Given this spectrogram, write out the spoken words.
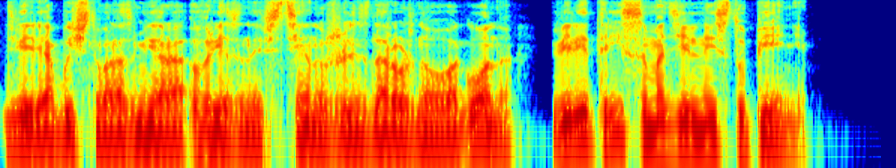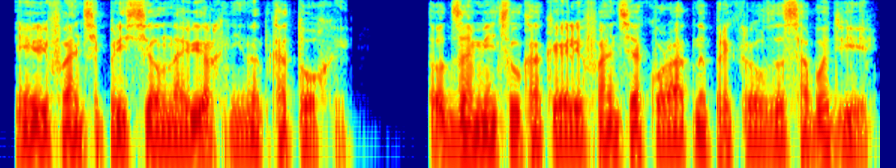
двери обычного размера, врезанной в стену железнодорожного вагона, вели три самодельные ступени. Элефанти присел на верхний над Катохой. Тот заметил, как Элефанти аккуратно прикрыл за собой дверь.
